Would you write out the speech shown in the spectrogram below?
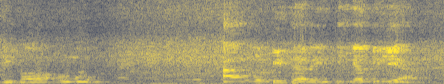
di bawah umum. Lebih dari 3 miliar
